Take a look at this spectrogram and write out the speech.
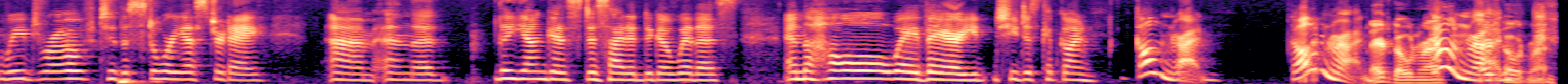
we drove to the store yesterday, um, and the the youngest decided to go with us, and the whole way there, you, she just kept going goldenrod, goldenrod. There's goldenrod. Goldenrod. There's goldenrod.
